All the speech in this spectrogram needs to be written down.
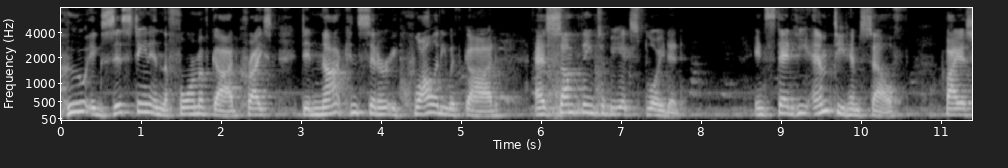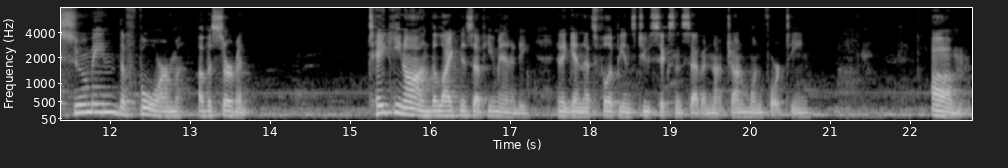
Who, existing in the form of God, Christ did not consider equality with God as something to be exploited. Instead, he emptied himself by assuming the form of a servant taking on the likeness of humanity. And again, that's Philippians 2 6 and 7, not John 1 14. Um,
